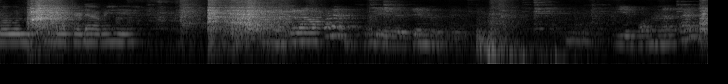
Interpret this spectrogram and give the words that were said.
મારી મમ્મી ખાના ચડાવે આમાં જણાવવા પડે ને? જેમ એ બહુ ના થાય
